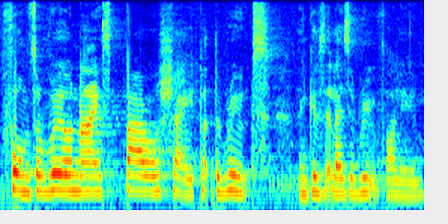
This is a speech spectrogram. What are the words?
forms a real nice barrel shape at the root and gives it loads of root volume.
